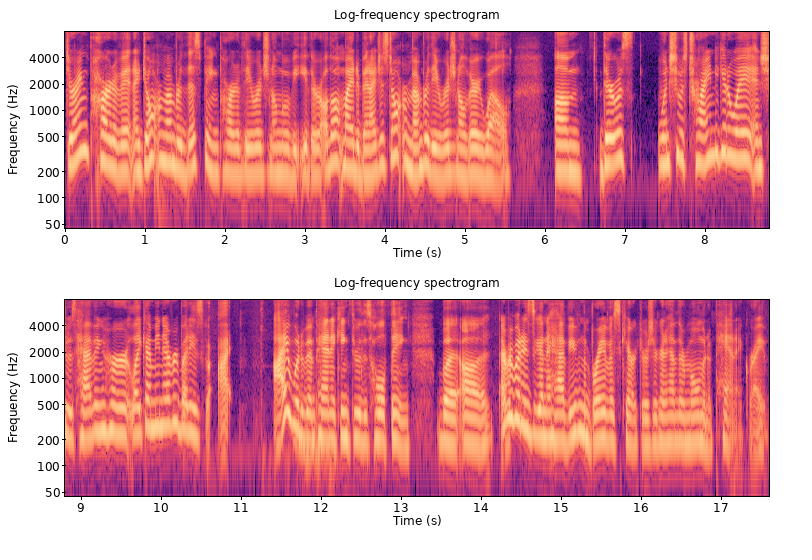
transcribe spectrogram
During part of it, and I don't remember this being part of the original movie either, although it might have been. I just don't remember the original very well. Um, there was when she was trying to get away and she was having her like I mean everybody's I I would have been panicking through this whole thing, but uh, everybody's going to have, even the bravest characters are going to have their moment of panic, right?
